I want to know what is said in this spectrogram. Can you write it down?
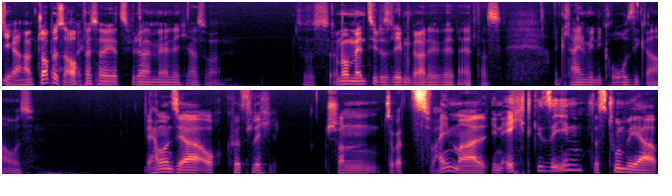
ja, Job ja, ist auch besser jetzt wieder allmählich. Also ist, im Moment sieht das Leben gerade wieder etwas ein klein wenig rosiger aus. Wir haben uns ja auch kürzlich schon sogar zweimal in echt gesehen. Das tun wir ja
